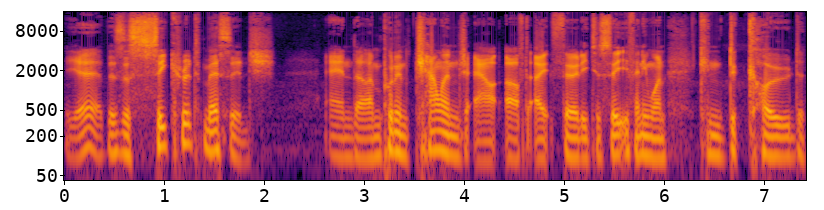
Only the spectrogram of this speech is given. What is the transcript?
Yeah, there's a secret message, and uh, I'm putting a challenge out after 8:30 to see if anyone can decode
